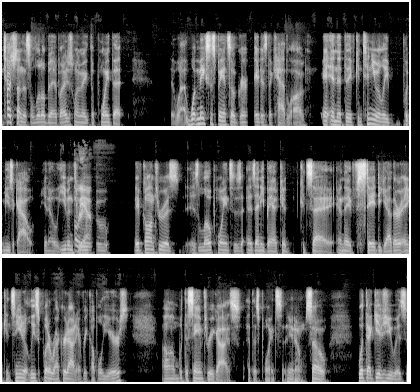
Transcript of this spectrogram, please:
touched on this a little bit, but I just want to make the point that what makes this band so great is the catalog, and, and that they've continually put music out. You know, even Oh, through yeah. they've gone through as as low points as as any band could could say, and they've stayed together and continue to at least put a record out every couple of years um, with the same three guys at this point. You know, so what that gives you is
